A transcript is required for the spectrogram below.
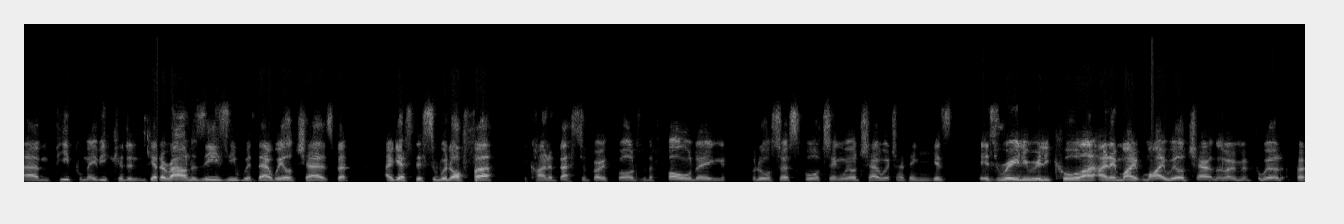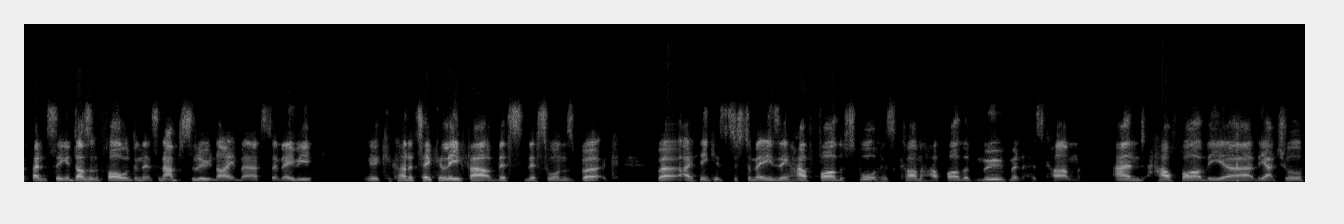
um, people maybe couldn't get around as easy with their wheelchairs. But I guess this would offer the kind of best of both worlds with a folding, but also a sporting wheelchair, which I think is is really really cool. I, I know my my wheelchair at the moment for wheel, for fencing it doesn't fold and it's an absolute nightmare. So maybe it could kind of take a leaf out of this this one's book. But I think it's just amazing how far the sport has come, how far the movement has come, and how far the uh, the actual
